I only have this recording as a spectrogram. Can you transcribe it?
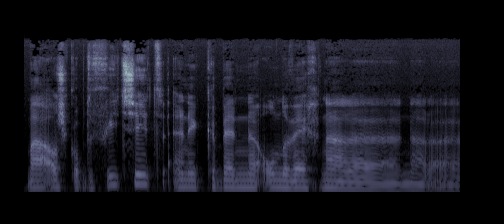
Maar als ik op de fiets zit en ik ben onderweg naar, eh, naar, eh,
